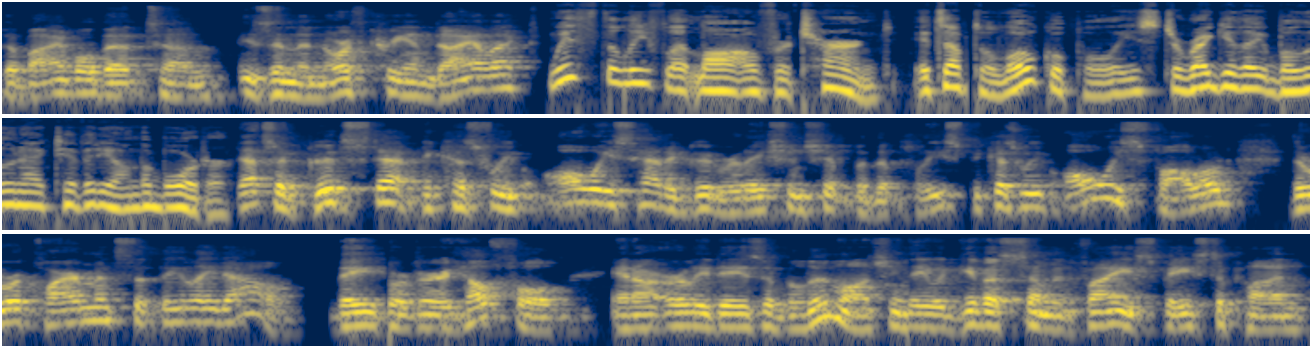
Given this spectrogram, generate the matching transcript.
the Bible that um, is in the North Korean dialect. With the leaflet law overturned, it's up to local police to regulate balloon activity on the border. That's a good step because we've always had a good relationship with the police because we've always followed the requirements that they laid out. They were very helpful in our early days of balloon launching. They would give us some advice based upon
